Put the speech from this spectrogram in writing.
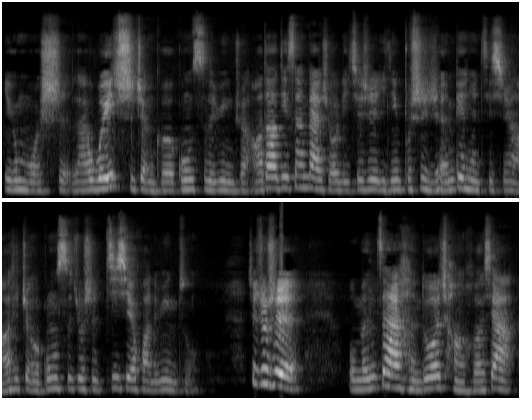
一个模式来维持整个公司的运转。而到第三代手里，其实已经不是人变成机器人，而是整个公司就是机械化的运作。这就是我们在很多场合下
